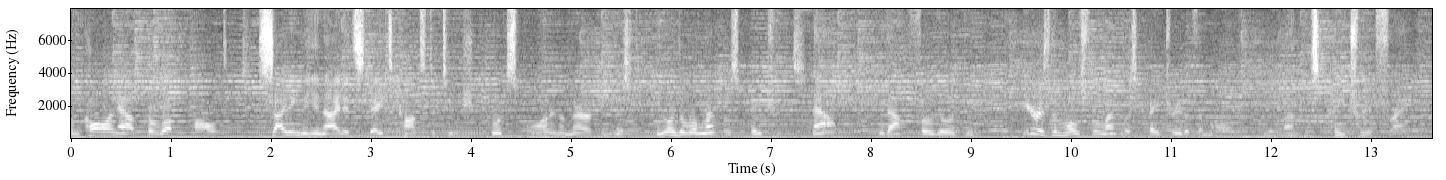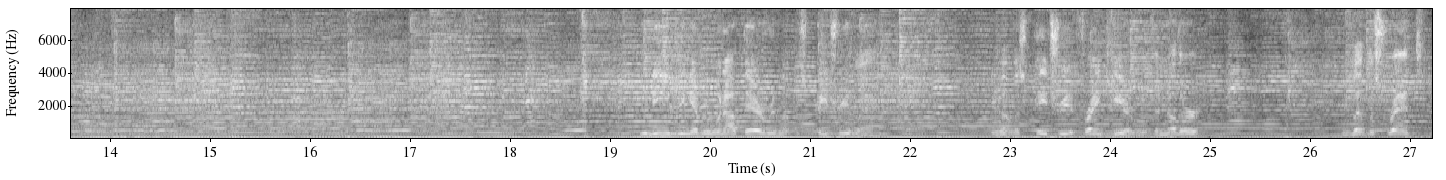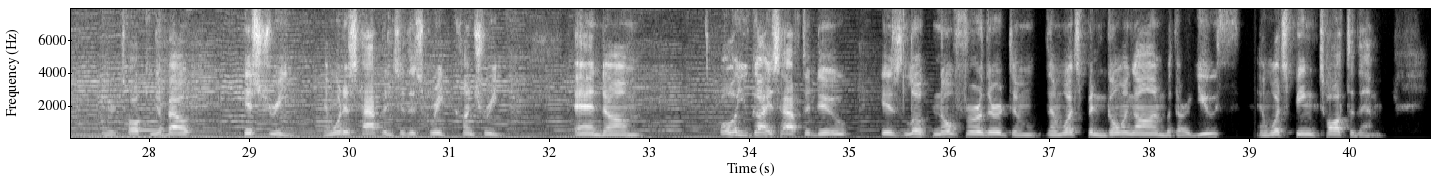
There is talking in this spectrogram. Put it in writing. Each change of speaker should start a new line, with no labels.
from calling out corrupt politics, citing the United States Constitution, to exploring American history. You're the relentless patriots. Now, without further ado, here is the most relentless patriot of them all, relentless patriot Frank.
Good evening, everyone out there, in Relentless Patriot Land. Relentless Patriot Frank here with another Relentless Rant. We are talking about history and what has happened to this great country. And um, all you guys have to do is look no further than, than what's been going on with our youth and what's being taught to them.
